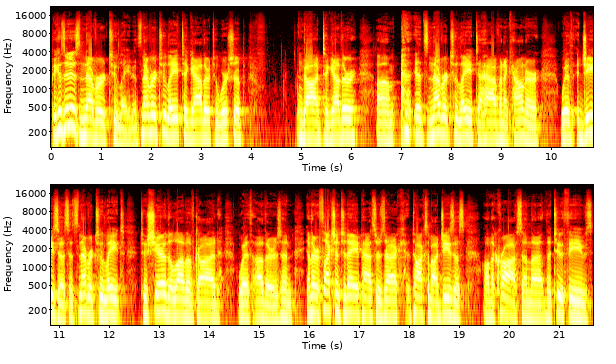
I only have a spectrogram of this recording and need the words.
because it is never too late. It's never too late to gather to worship God together. Um, it's never too late to have an encounter with Jesus. It's never too late to share the love of God with others. And in the reflection today, Pastor Zach talks about Jesus on the cross and the, the two thieves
